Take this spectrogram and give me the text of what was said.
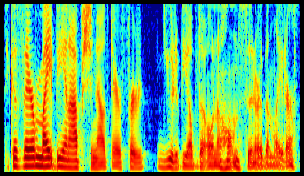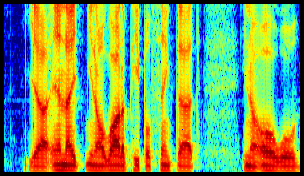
because there might be an option out there for you to be able to own a home sooner than later. Yeah, and I, you know, a lot of people think that, you know, oh well,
